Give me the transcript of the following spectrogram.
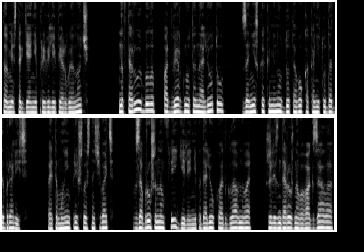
То место, где они провели первую ночь, на вторую было подвергнуто налету за несколько минут до того, как они туда добрались, поэтому им пришлось ночевать в заброшенном флигеле неподалеку от главного железнодорожного вокзала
